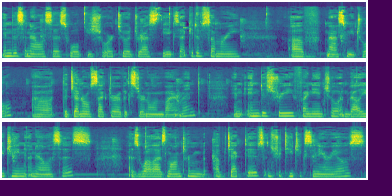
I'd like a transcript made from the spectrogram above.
In this analysis, we'll be sure to address the executive summary of Mass Mutual, uh, the general sector of external environment, an industry, financial, and value chain analysis, as well as long term objectives and strategic scenarios,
